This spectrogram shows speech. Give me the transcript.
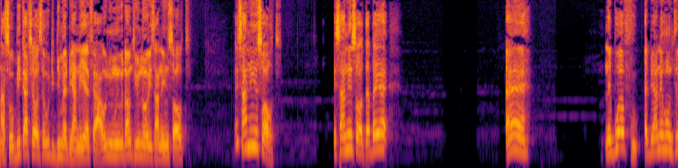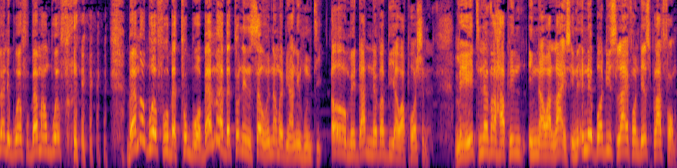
na so obi ka kyerɛ wo sɛ wodidi ma aduane yɛ fɛ a wonim don't you know it's an insult? It's an insult. It's an insult. Ɛbɛyɛ eh ne bu afu aduane ho ntira ne bu afu bɛrima bu afu bɛrima bu afu bɛto boɔ bɛrima bɛto ne nsa a ɔnam aduane ho nti. Oh may that never be our portion may it never happen in our lives in anybody's life on this platform.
